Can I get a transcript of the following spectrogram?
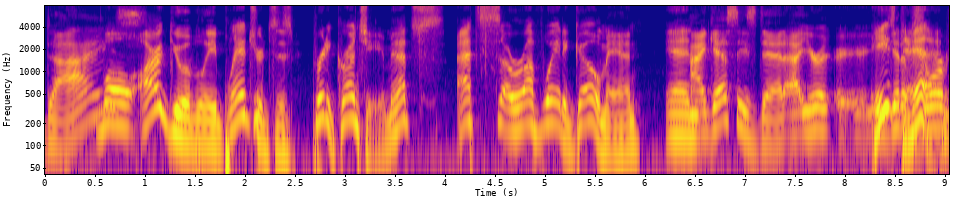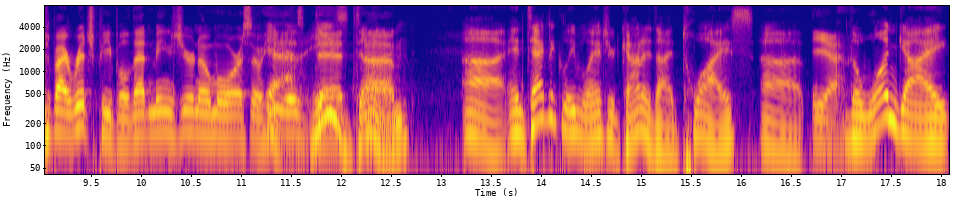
dies. Well, arguably, Blanchard's is pretty crunchy. I mean, that's that's a rough way to go, man. And I guess he's dead. Uh, you're you He's get dead. absorbed by rich people. That means you're no more. So he yeah, is dead. he's done. Um, uh, and technically, Blanchard kind of died twice. Uh, Yeah. The one guy,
